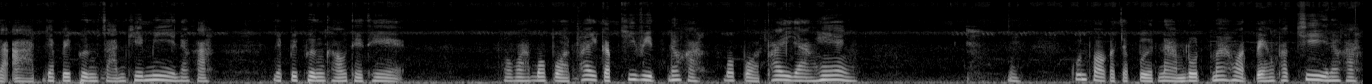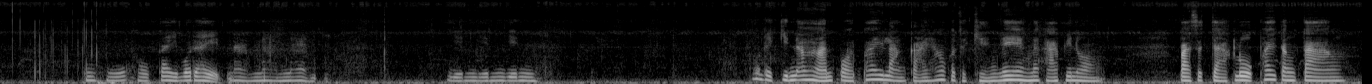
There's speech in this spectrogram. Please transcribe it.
สะอาด อย่าไปพึ่งสารเคมีนะคะ อย่าไปพึงเขาแท้ๆเพราะว่าบ่ปลอดภัยกับชีวิตเนาะค่ะบ่ปลอดภัยอย่างแห้งนี่คุณพ่อก็จะเปิดน้ำรดมาหอดแปลงผักชีนะคะโอ้โหเขาใกล้บ่ได้น้ำน้ำน้ำเย็นเย็นเย็นเราได้กินอาหารปลอดภัยร่างกายเฮาก็จะแข็งแรงนะคะ พี่น้องปราศจากโรคภัยต่างๆ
